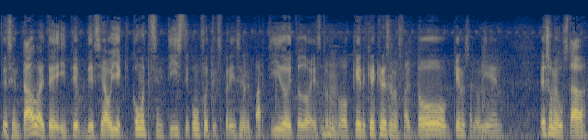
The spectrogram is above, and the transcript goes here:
te sentaba y te, y te decía, oye, ¿cómo te sentiste? ¿Cómo fue tu experiencia en el partido y todo esto? ¿O qué, qué crees que nos faltó? ¿O qué nos salió bien? Eso me gustaba.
